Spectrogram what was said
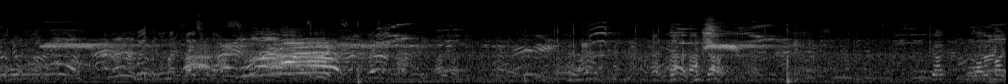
here. Wait, the one that plays with us. Go. What am I-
